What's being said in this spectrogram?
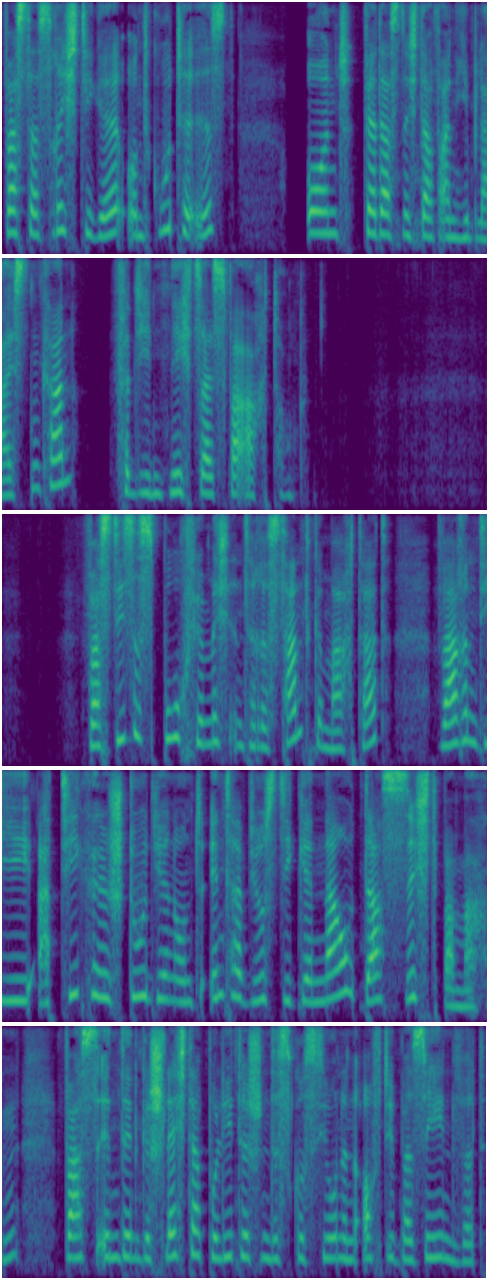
was das Richtige und Gute ist, und wer das nicht auf Anhieb leisten kann, verdient nichts als Verachtung. Was dieses Buch für mich interessant gemacht hat, waren die Artikel, Studien und Interviews, die genau das sichtbar machen, was in den geschlechterpolitischen Diskussionen oft übersehen wird,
